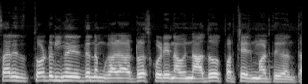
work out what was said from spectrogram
ಸರ್ ಇದು ತೋಟದಿಂದ ಇದೆ, ನಮ್ಗೆ ಅಡ್ರೆಸ್ ಕೊಡಿ, ನಾವು ಇನ್ನು ಅದು ಪರ್ಚೇಸ್ ಮಾಡ್ತೀವಿ ಅಂತ.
